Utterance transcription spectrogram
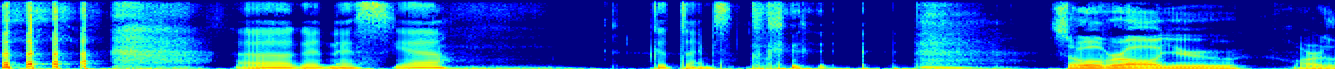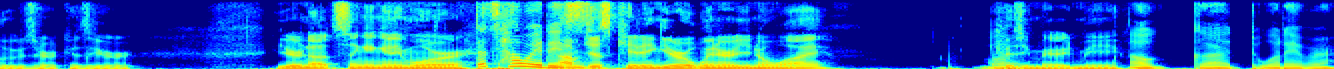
oh goodness, yeah, good times. So overall, you are a loser because you're you're not singing anymore. That's how it is. I'm just kidding. You're a winner. You know why? Because you married me. Oh God, whatever.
